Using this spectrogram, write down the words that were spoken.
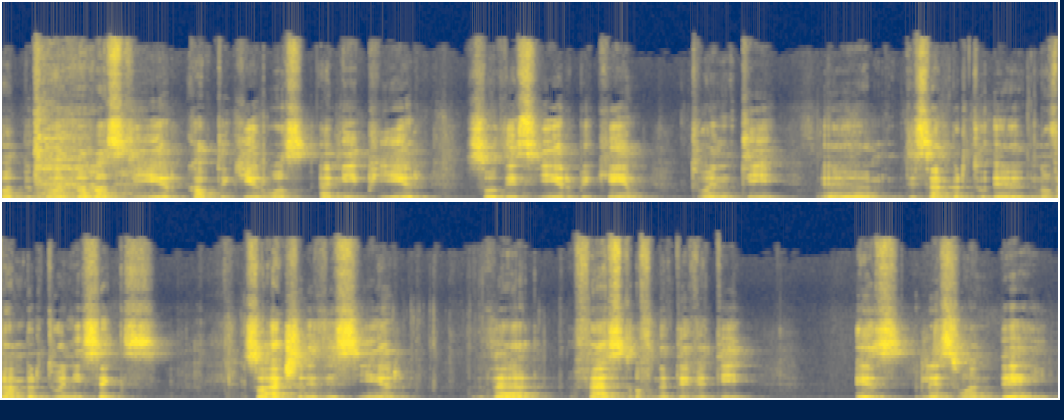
but because the last year, Coptic year, was a leap year, so this year became 20 uh, December to, uh, November 26. So actually, this year the fast of Nativity is less one day.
